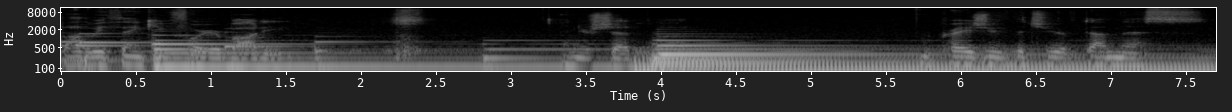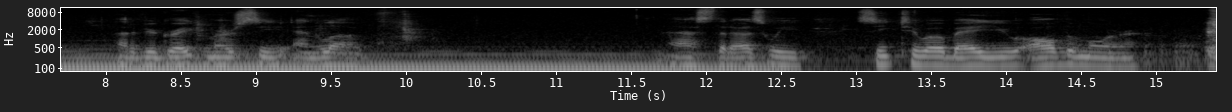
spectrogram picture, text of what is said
Father, we thank you for your body shed blood. We praise you that you have done this out of your great mercy and love. I ask that as we seek to obey you all the more, you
